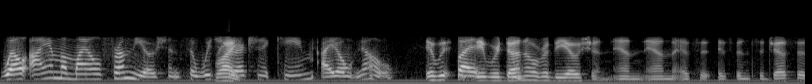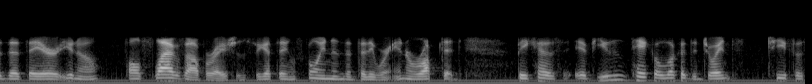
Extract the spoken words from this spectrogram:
"Well, I am a mile from the ocean, so which Right. direction it came, I don't know." It w- But- they were done over the ocean, and and it's it's been suggested that they are you know false flags operations to get things going, and that they were interrupted. Because if you take a look at the Joint Chief of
